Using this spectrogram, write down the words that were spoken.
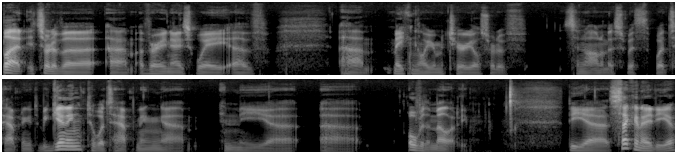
But it's sort of a, um, a very nice way of um, making all your material sort of synonymous with what's happening at the beginning to what's happening uh, in the uh, uh, over the melody. The uh, second idea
